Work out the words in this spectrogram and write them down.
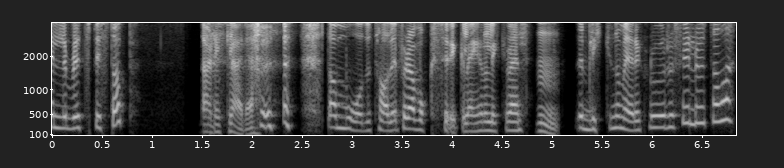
eller blitt spist opp, Da er de klare. da må du ta dem, for da vokser ikke lenger likevel. Mm. Det blir ikke noe mer klorofyll ut av det,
